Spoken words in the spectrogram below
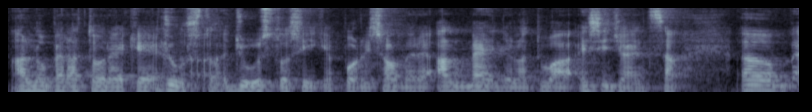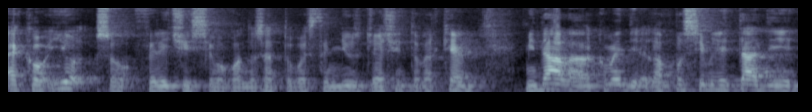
all'operatore che Giusto. eh, giusto, sì, che può risolvere al meglio la tua esigenza. Eh, ecco, io sono felicissimo quando sento queste news, Giacinto, perché mi dà la, come dire, la possibilità di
